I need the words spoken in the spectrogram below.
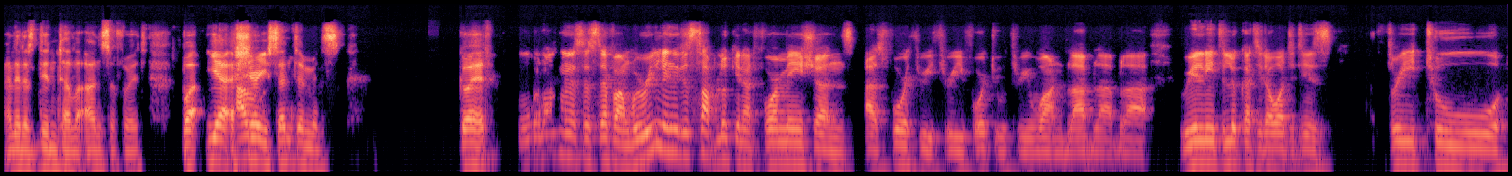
and they just didn't have an answer for it. But yeah, I share your sentiments. Go ahead. What I'm going to say, Stefan, we really need to stop looking at formations as 4 3 3, 4 2 3 1, blah, blah, blah. Really need to look at it at what it is 3 2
